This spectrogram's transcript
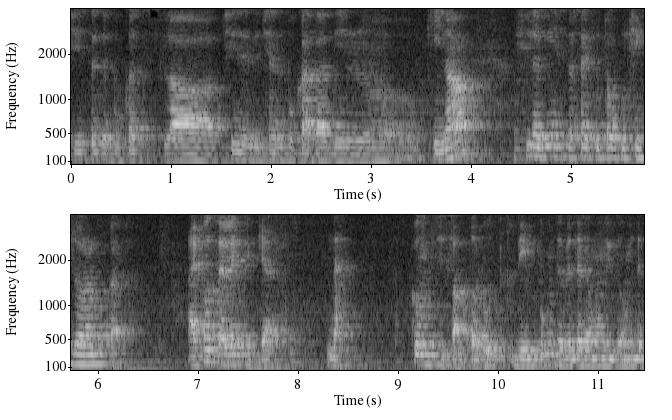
500 de bucăți la 50 de cenți bucata din uh, China și le vinzi pe site-ul tău cu 5 dolari bucata. Ai fost Electric Castle. Da. Cum ți s-a părut, din punct de vedere a unui domn de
